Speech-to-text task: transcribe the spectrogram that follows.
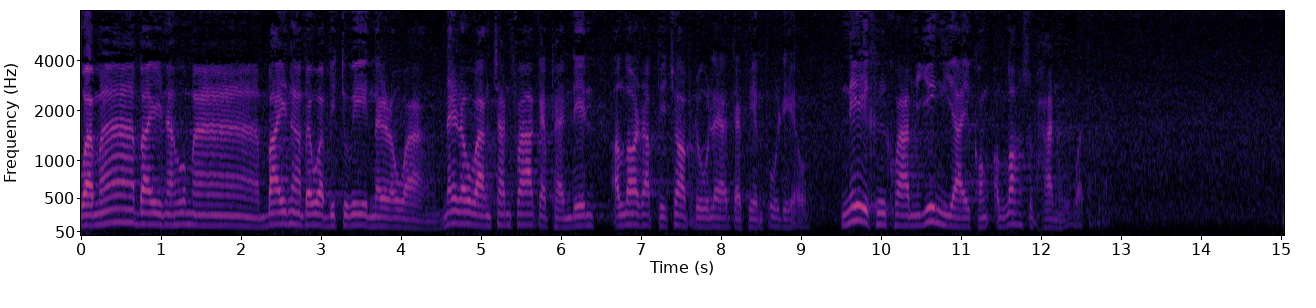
وما بينهما بين แปลว่า between ระหว่าง ในระหว่างชั้นฟ้าแก่แผ่นดิน อัลลอฮ์รับผิดชอบดูแลแต่เพียงผู้เดียว นี่คือความยิ่งใหญ่ของอัลลอฮ์سبحانه وتعالىใน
